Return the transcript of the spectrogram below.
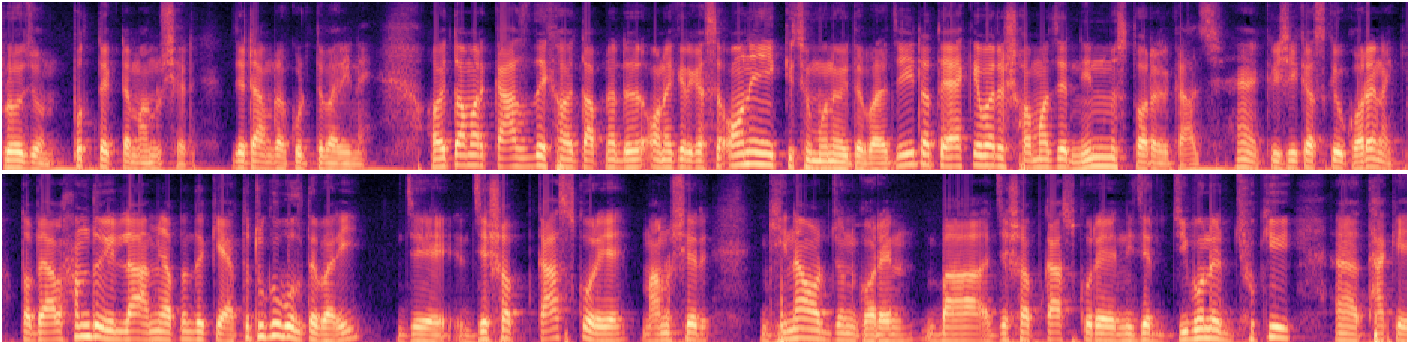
প্রয়োজন প্রত্যেকটা মানুষের, যেটা আমরা করতে পারি না হয়তো আমার কাজ দেখে হয়তো আপনাদের অনেকের কাছে অনেক কিছু মনে হতে পারে যে এটা তো একেবারে সমাজের নিম্ন স্তরের কাজ। হ্যাঁ কৃষিকাজ কেউ করে নাকি? তবে আলহামদুলিল্লাহ আমি আপনাদেরকে এতটুকু বলতে পারি যে যেসব কাজ করে মানুষের ঘৃণা অর্জন করেন বা যেসব কাজ করে নিজের জীবনের ঝুঁকি থাকে,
